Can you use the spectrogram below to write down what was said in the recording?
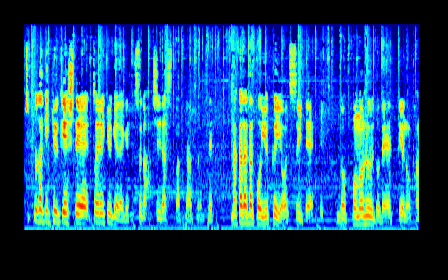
ちょっとだけ休憩して、トイレ休憩だけしてすぐ走り出すとかってなるとですね、なかなかこうゆっくり落ち着いて、どこのルートでっていうのを考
